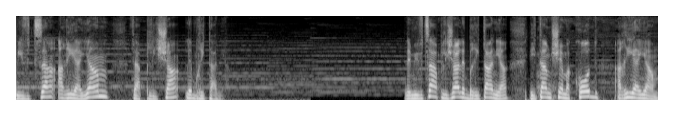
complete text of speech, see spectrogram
מבצע ארי הים והפלישה לבריטניה. למבצע הפלישה לבריטניה ניתן שם הקוד ארי הים,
